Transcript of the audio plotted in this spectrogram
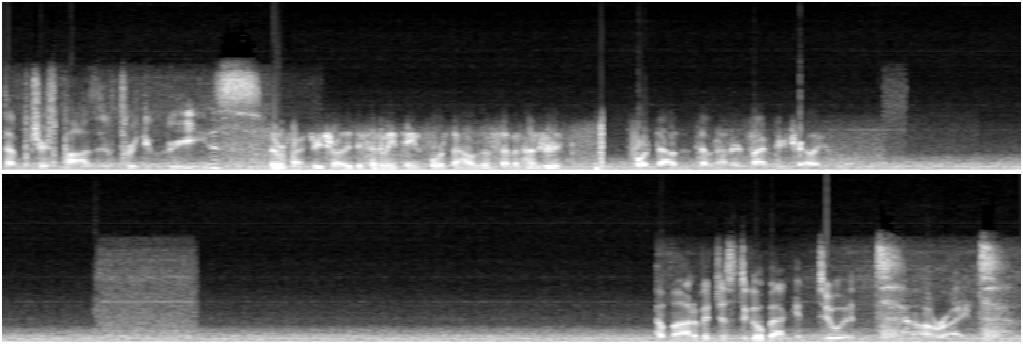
Temperature's positive 3 degrees. Number 53 Charlie, descend and maintain 4700. 4,700, 5 to Charlie. Come out of it just to go back into it. All right.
